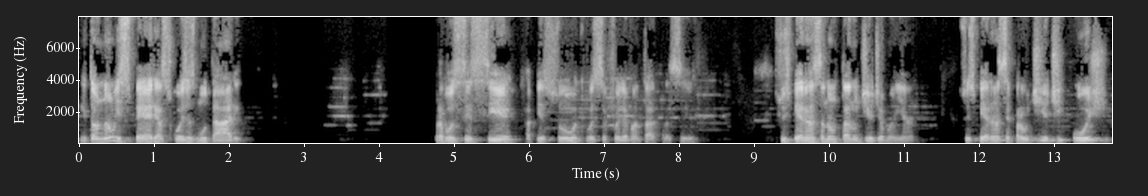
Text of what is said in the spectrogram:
Então não espere as coisas mudarem para você ser a pessoa que você foi levantado para ser. Sua esperança não está no dia de amanhã. Sua esperança é para o dia de hoje.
